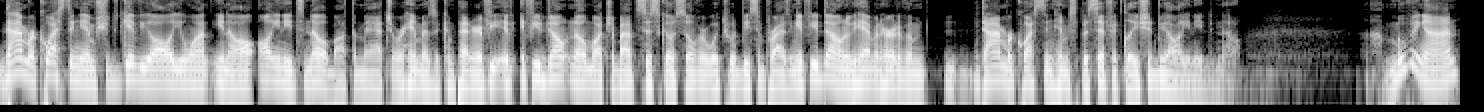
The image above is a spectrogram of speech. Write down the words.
Dom requesting him should give you all you want, you know, all, you need to know about the match or him as a competitor. If you if, if you don't know much about Cisco Silver, which would be surprising, if you don't, if you haven't heard of him, Dom requesting him specifically should be all you need to know. Uh, moving on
